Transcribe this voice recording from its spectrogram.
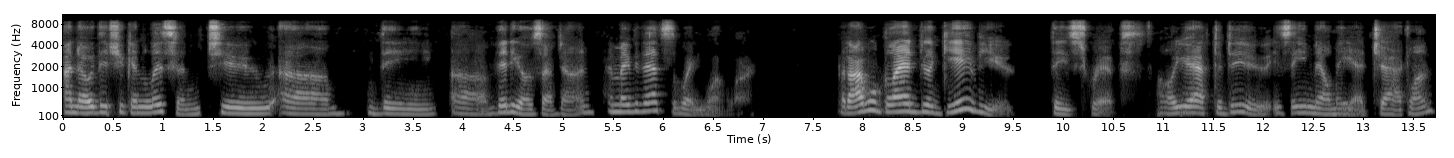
I know that you can listen to um, the uh, videos I've done, and maybe that's the way you want to learn. But I will gladly give you these scripts. All you have to do is email me at Jackalyn,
